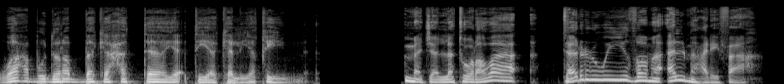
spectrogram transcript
واعبد ربك حتى يأتيك اليقين. مجلة رواء تروي ظما المعرفة.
